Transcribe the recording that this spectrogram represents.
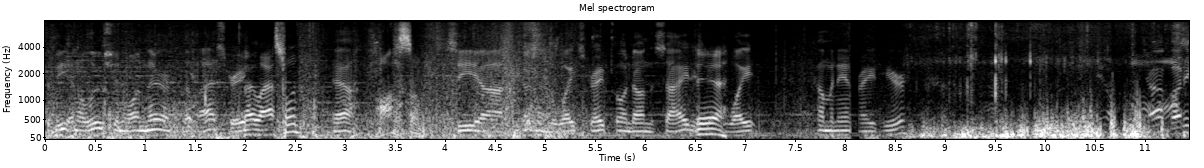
To be an Aleutian one there, that last grape. That last one? Yeah. Awesome. See, uh, it does have the white stripe going down the side. It's Yeah. white coming in right here. Good job, buddy.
